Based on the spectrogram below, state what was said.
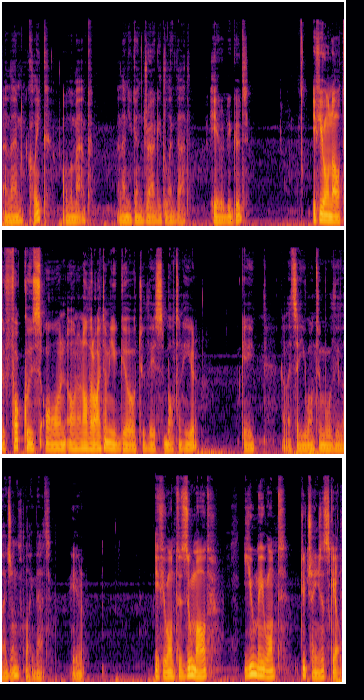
and then click on the map and then you can drag it like that. Here would be good. If you want now to focus on, on another item, you go to this button here. Okay, and let's say you want to move the legend like that here. If you want to zoom out, you may want to change the scale.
